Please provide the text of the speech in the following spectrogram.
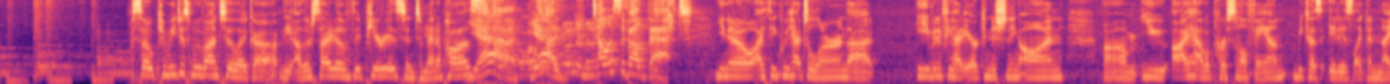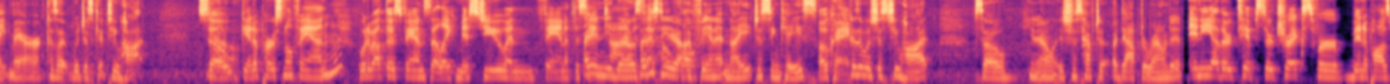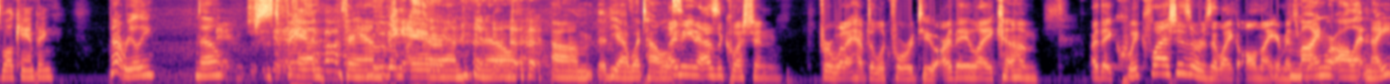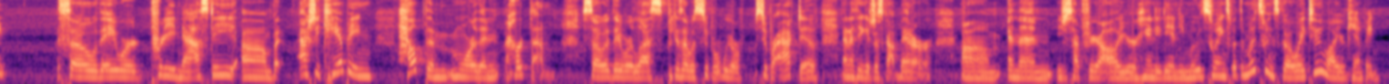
So can we just move on to like uh, the other side of the periods into menopause? Yeah, yeah. Tell us about that. You know, I think we had to learn that even if you had air conditioning on, um, you I have a personal fan because it is like a nightmare because it would just get too hot. So Yeah. get a personal fan. What about those fans that like missed you and fan at the same time? I didn't need time? those. Is I that just needed a fan at night just in case. Okay. Because it was just too hot. So, you know, it's just have to adapt around it. Any other tips or tricks for menopause while camping? Not really. No. Just fan, Fan. moving air. Fan, you know. um, yeah, wet towels. I mean, as a question for what I have to look forward to, are they like, um, are they quick flashes or is it like all night you're miserable? Mine were all at night, so they were pretty nasty. Um, but actually, camping helped them more than hurt them. So they were less because I was super. We were super active, and I think it just got better. Um, and then you just have to figure out all your handy dandy mood swings. But the mood swings go away too while you're camping.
